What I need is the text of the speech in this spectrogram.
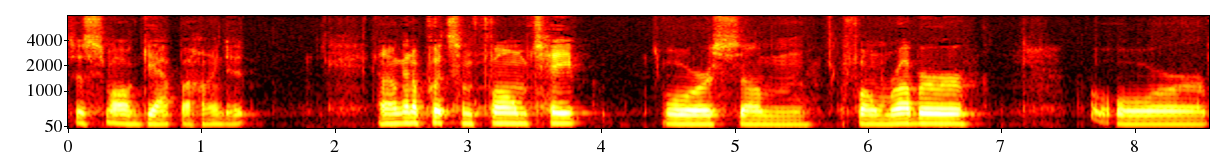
just a small gap behind it. And I'm going to put some foam tape or some foam rubber or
